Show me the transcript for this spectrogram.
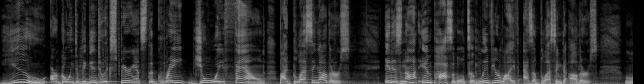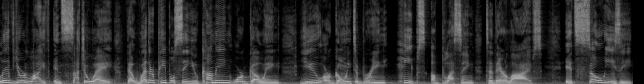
you are going to begin to experience the great joy found by blessing others. It is not impossible to live your life as a blessing to others. Live your life in such a way that whether people see you coming or going, you are going to bring heaps of blessing to their lives. It's so easy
